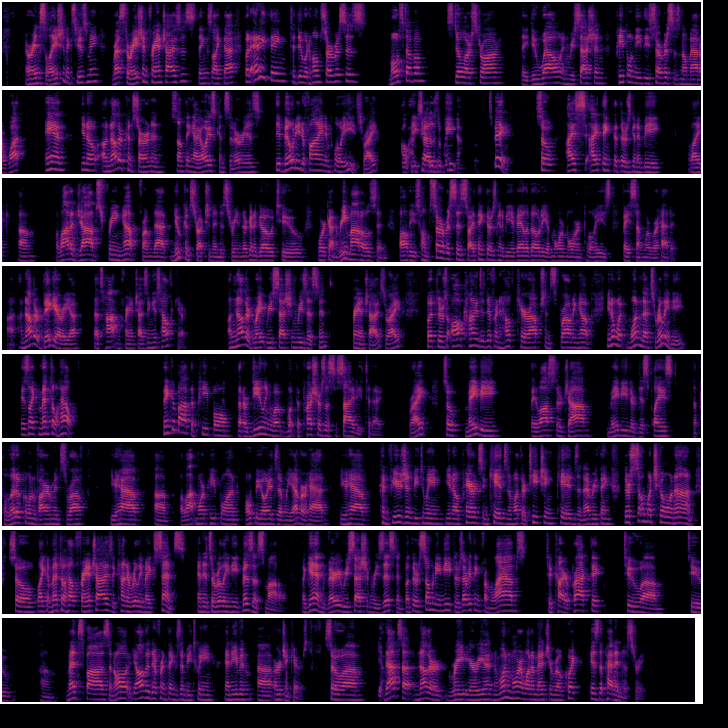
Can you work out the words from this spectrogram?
Or insulation, excuse me, restoration franchises, things like that. But anything to do with home services, most of them still are strong. They do well in recession. People need these services no matter what. And, you know, another concern and something I always consider is the ability to find employees, right? Oh, because we, yeah. it's big. So I, I think that there's going to be like um, a lot of jobs freeing up from that new construction industry, and they're going to go to work on remodels and all these home services. So I think there's going to be availability of more and more employees based on where we're headed. Uh, another big area that's hot in franchising is healthcare. Another great recession resistant franchise, right? But there's all kinds of different healthcare options sprouting up. You know what? One that's really neat is like mental health. think about the people that are dealing with what the pressures of society today, right? So maybe they lost their job, maybe they're displaced, the political environment's rough. You have um, a lot more people on opioids than we ever had. You have confusion between you know parents and kids and what they're teaching kids and everything. There's so much going on. So like a mental health franchise it kind of really makes sense. And it's a really neat business model. Again very recession resistant but there's so many neat there's everything from labs to chiropractic to um, to um, med spas and all all the different things in between and even uh, urgent cares so um, yeah. That's a, another great area. And one more I want to mention real quick is the pet industry.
